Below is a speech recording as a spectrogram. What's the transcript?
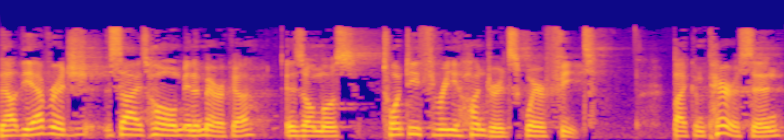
now, the average size home in America is almost 2,300 square feet. By comparison,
